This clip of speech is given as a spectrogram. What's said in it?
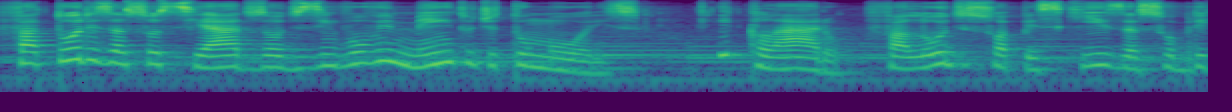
fatores associados ao desenvolvimento de tumores. E, claro, falou de sua pesquisa sobre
